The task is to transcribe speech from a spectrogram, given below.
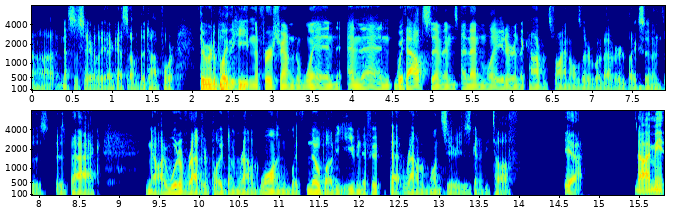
uh, necessarily. I guess of the top four, if they were to play the Heat in the first round and win, and then without Simmons, and then later in the conference finals or whatever, like Simmons is is back. You know, I would have rather played them round one with nobody, even if it, that round one series is going to be tough. Yeah. No, I mean,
